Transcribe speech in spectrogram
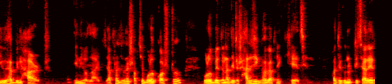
you have been hurt in your life আপনার জীবনের সবচেয়ে বড় কষ্ট বড় বেদনা যেটা শারীরিকভাবে আপনি খেয়েছেন। হয়তো কোনো টিচারের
